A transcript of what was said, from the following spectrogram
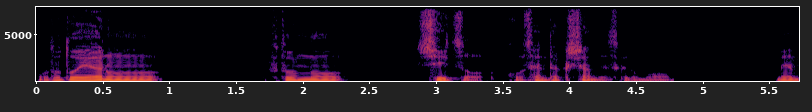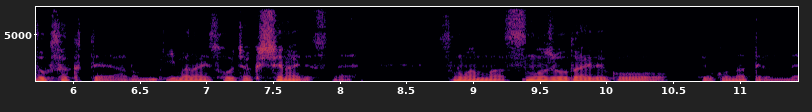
おととい、あの、布団のシーツをこう洗濯したんですけども、めんどくさくて、あの、未だに装着してないですね。そのまんま素の状態でこう、横になってるんで、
